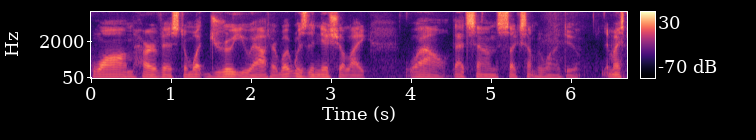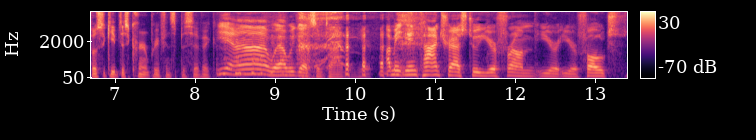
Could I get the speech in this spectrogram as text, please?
Guam Harvest and what drew you out here. What was the initial like? Wow, that sounds like something we want to do. Am I supposed to keep this current brief and specific? Yeah, well, we got some time in here. I mean, in contrast to you're from your your folks.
